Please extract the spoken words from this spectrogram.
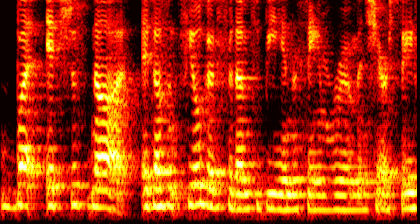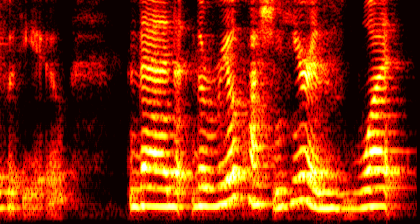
but it's just not, it doesn't feel good for them to be in the same room and share space with you. Then the real question here is, is what,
